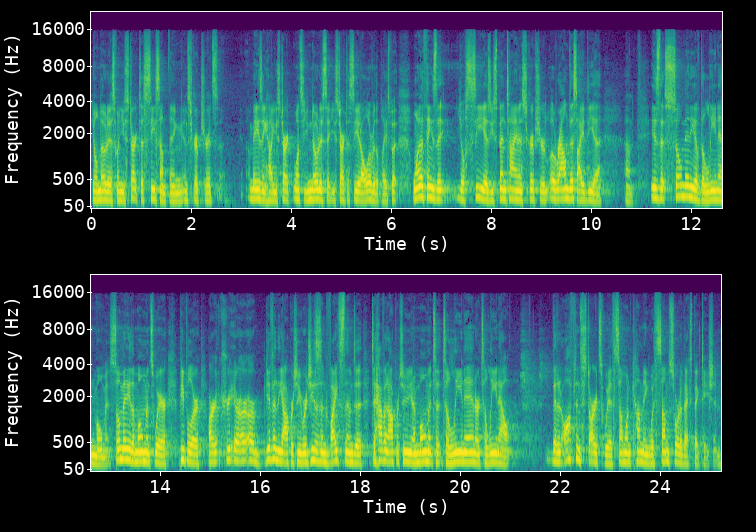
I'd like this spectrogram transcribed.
you'll notice when you start to see something in Scripture, it's amazing how you start, once you notice it, you start to see it all over the place. But one of the things that you'll see as you spend time in Scripture around this idea um, is that so many of the lean in moments, so many of the moments where people are, are, are, are given the opportunity, where Jesus invites them to, to have an opportunity in a moment to, to lean in or to lean out, that it often starts with someone coming with some sort of expectation,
